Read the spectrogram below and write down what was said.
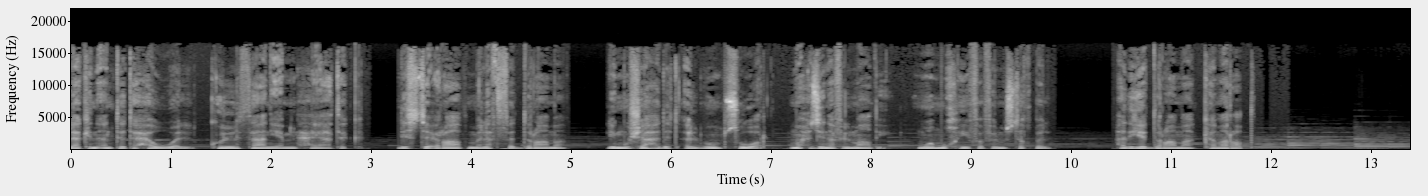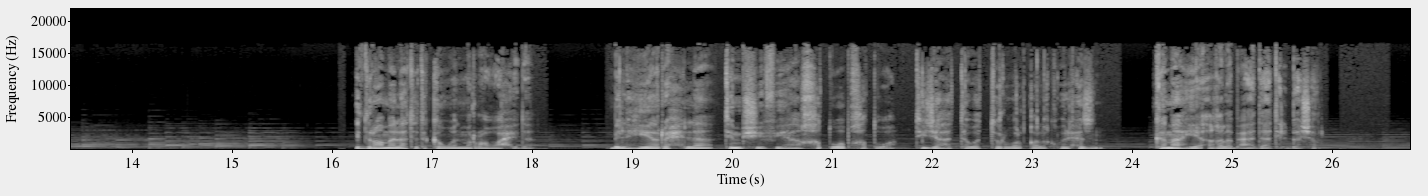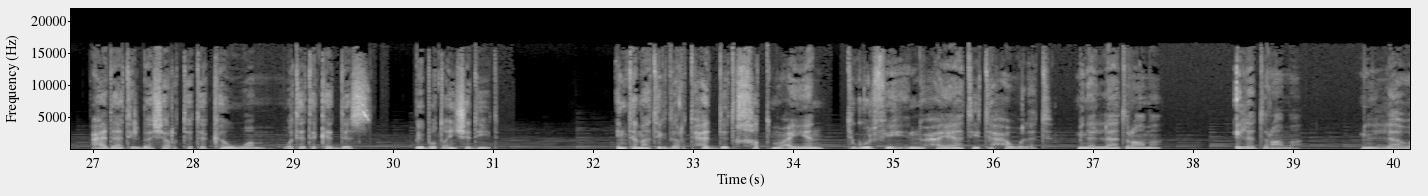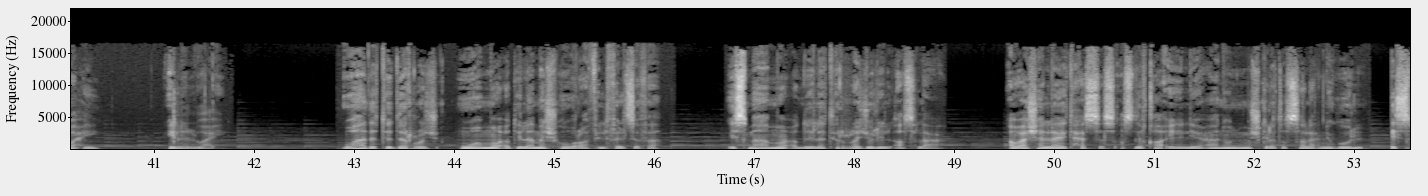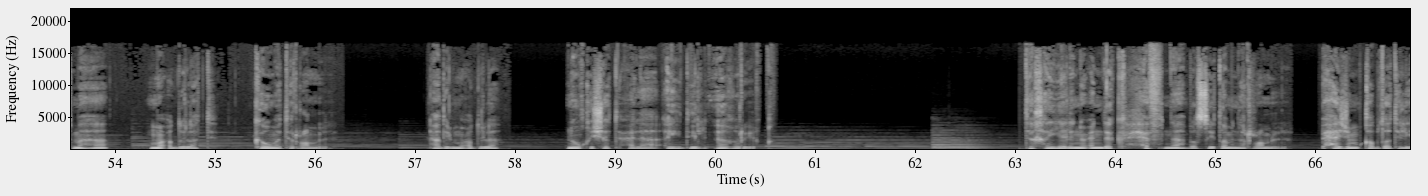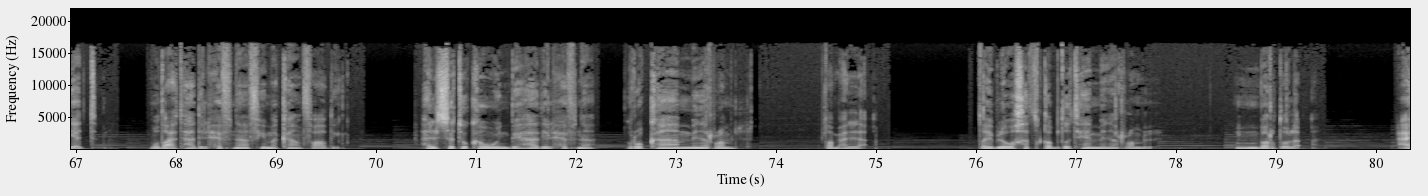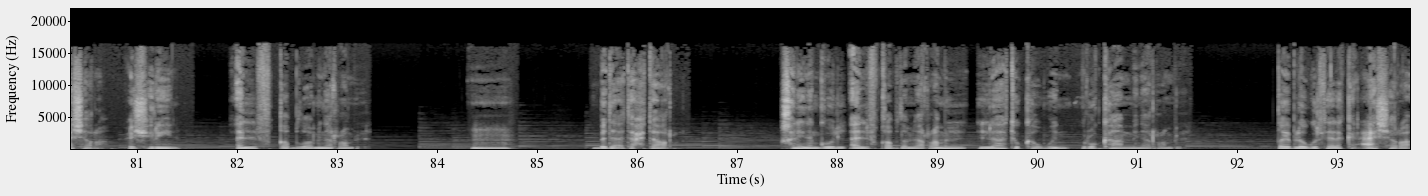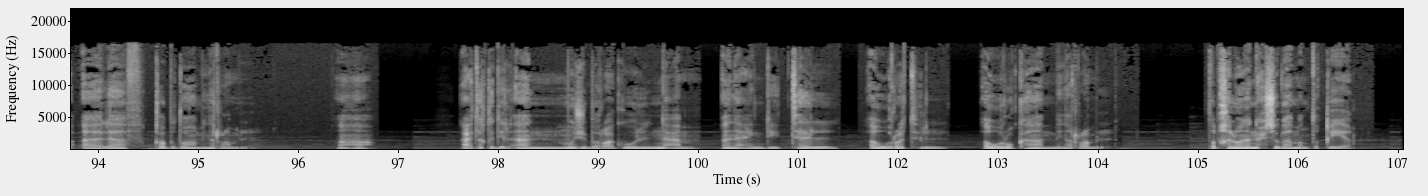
لكن أن تتحول كل ثانية من حياتك لاستعراض ملف الدراما لمشاهدة ألبوم صور محزنة في الماضي ومخيفة في المستقبل هذه الدراما كمرض. الدراما لا تتكون مرة واحدة بل هي رحلة تمشي فيها خطوة بخطوة تجاه التوتر والقلق والحزن كما هي أغلب عادات البشر. عادات البشر تتكوم وتتكدس ببطء شديد. أنت ما تقدر تحدد خط معين تقول فيه انه حياتي تحولت من اللا دراما إلى دراما من اللاوعي إلى الوعي. وهذا التدرج هو معضلة مشهورة في الفلسفة. اسمها معضلة الرجل الأصلع. أو عشان لا يتحسس أصدقائي اللي يعانون من مشكلة الصلع نقول اسمها معضلة كومة الرمل. هذه المعضلة نوقشت على أيدي الإغريق. تخيل أنه عندك حفنة بسيطة من الرمل بحجم قبضة اليد. وضعت هذه الحفنة في مكان فاضي. هل ستكون بهذه الحفنة ركام من الرمل؟ طبعا لا. طيب لو أخذت قبضتين من الرمل برضو لا. عشرة عشرين ألف قبضة من الرمل. مم. بدأت أحتار. خلينا نقول ألف قبضة من الرمل لا تكون ركام من الرمل. طيب لو قلت لك عشرة آلاف قبضة من الرمل. أها. أعتقد الآن مجبر أقول نعم أنا عندي تل أو رتل أو ركام من الرمل. طب خلونا نحسبها منطقية.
